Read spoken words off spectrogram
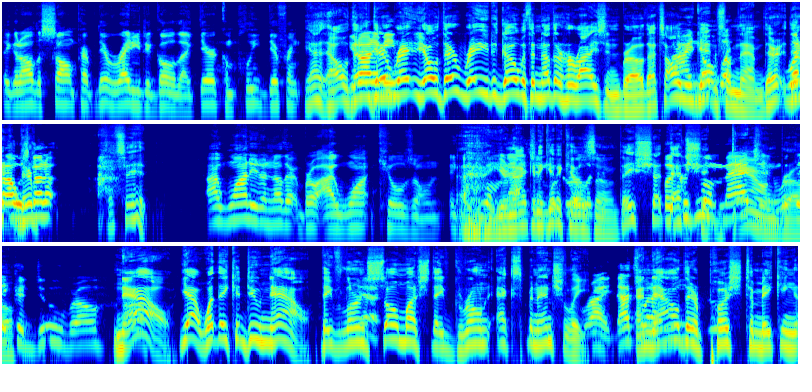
They got all the salt and pepper. They're ready to go. Like they're a complete different. Yeah. Oh, You they're, what I they're mean? ready. Oh, they're ready to go with another Horizon, bro. That's all you're know getting what- from them. They're, What they're- I was they're- gonna, That's it. I wanted another, bro. I want Killzone. And you you're not going to get a what kill Guerrilla- zone. They shut But that could you imagine down, what they could do, bro? now, yeah, what they could do now. They've learned Yeah. so much. They've grown exponentially. Right. That's and what I now mean, they're dude. pushed to making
